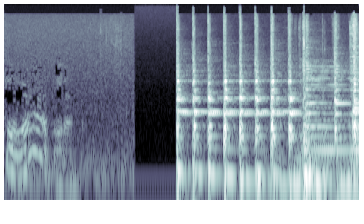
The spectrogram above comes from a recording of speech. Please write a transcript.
के आते रहो Thank you.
